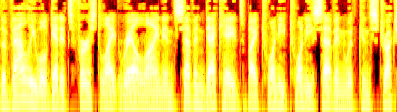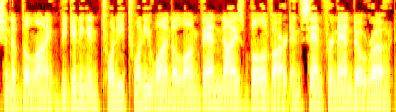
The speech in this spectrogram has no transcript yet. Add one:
The valley will get its first light rail line in seven decades by 2027 with construction of the line beginning in 2021 along Van Nuys Boulevard and San Fernando Road.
